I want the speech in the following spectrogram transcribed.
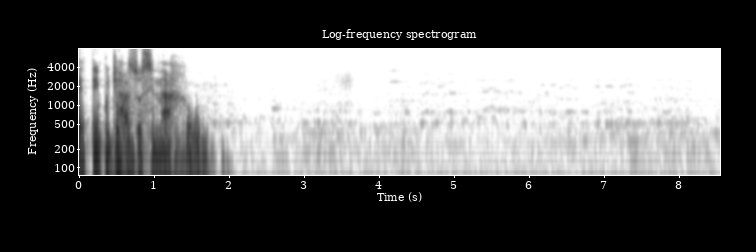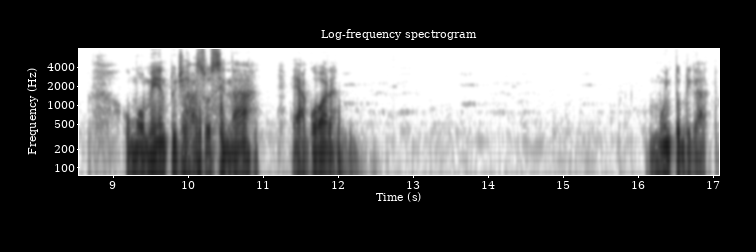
É tempo de raciocinar. O momento de raciocinar é agora. Muito obrigado.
